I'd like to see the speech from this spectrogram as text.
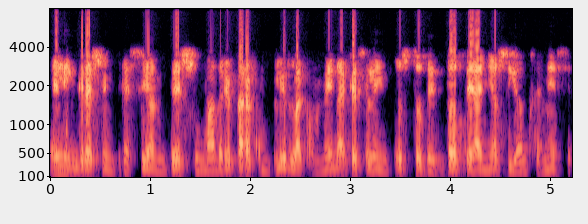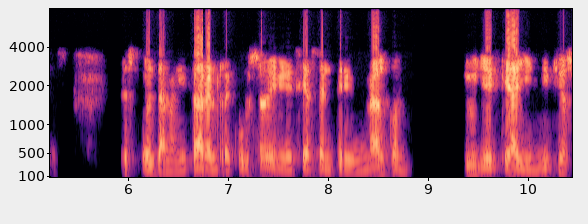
el ingreso en prisión de su madre para cumplir la condena que se le ha impuesto de 12 años y 11 meses. Después de analizar el recurso de Iglesias, el Tribunal concluye que hay indicios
